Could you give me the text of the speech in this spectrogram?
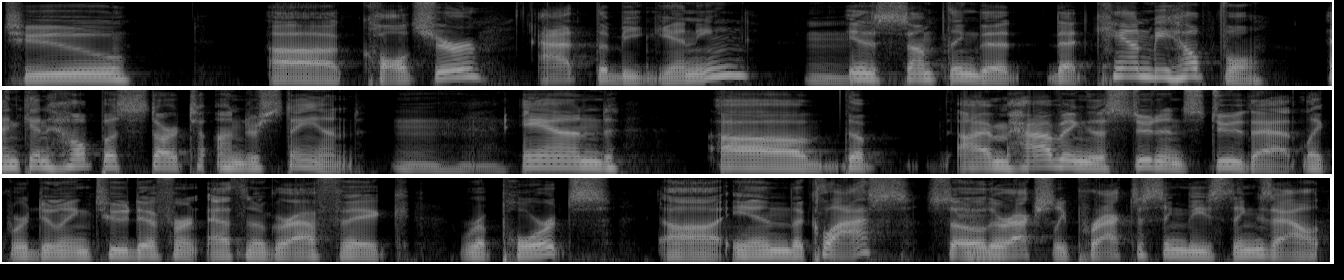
to uh, culture at the beginning mm. is something that, that can be helpful and can help us start to understand. Mm-hmm. And uh, the I'm having the students do that. Like we're doing two different ethnographic reports uh, in the class, so mm. they're actually practicing these things out.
